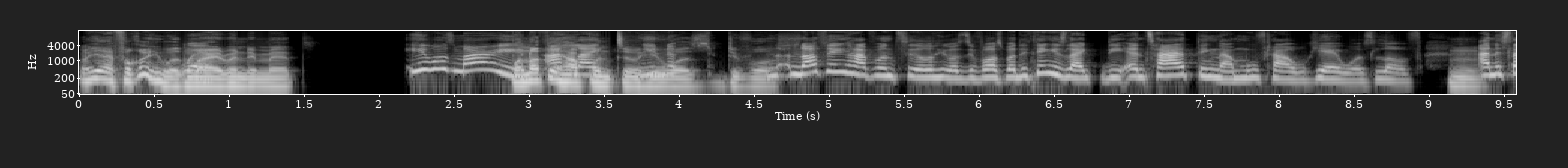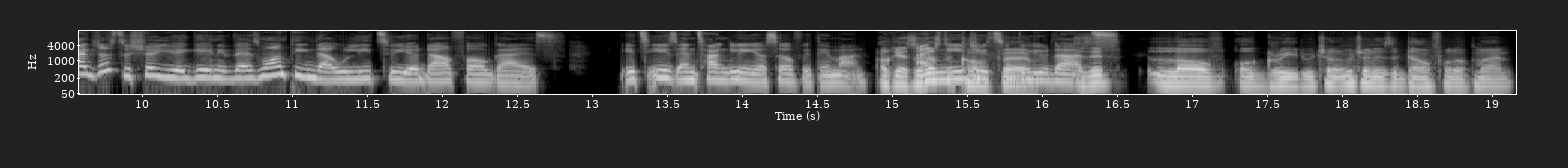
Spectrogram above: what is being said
Oh yeah, I forgot he was Where? married when they met. He was married But nothing and, like, happened till he know- was divorced. N- nothing happened till he was divorced. But the thing is, like, the entire thing that moved her here was love. Hmm. And it's like, just to show you again, if there's one thing that will lead to your downfall, guys, it is entangling yourself with a man. Okay, so I just to need you to confirm, believe that. is it love or greed? Which one? Which one is the downfall of man?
